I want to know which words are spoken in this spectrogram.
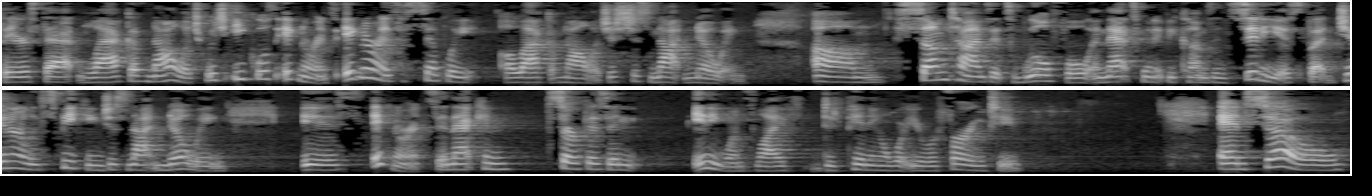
There's that lack of knowledge, which equals ignorance. Ignorance is simply a lack of knowledge. It's just not knowing. Um, sometimes it's willful, and that's when it becomes insidious. But generally speaking, just not knowing is ignorance, and that can surface in anyone's life, depending on what you're referring to. And so,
